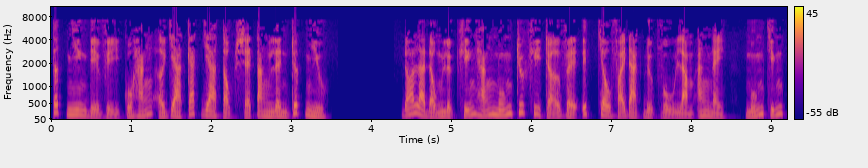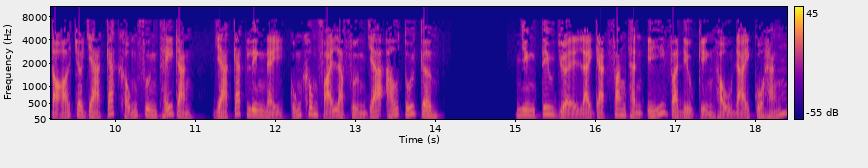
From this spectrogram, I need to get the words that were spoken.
tất nhiên địa vị của hắn ở gia các gia tộc sẽ tăng lên rất nhiều. Đó là động lực khiến hắn muốn trước khi trở về Ích Châu phải đạt được vụ làm ăn này, muốn chứng tỏ cho gia các khổng phương thấy rằng, gia các liên này cũng không phải là phường giá áo túi cơm. Nhưng Tiêu Duệ lại gạt Phan thành ý và điều kiện hậu đãi của hắn.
